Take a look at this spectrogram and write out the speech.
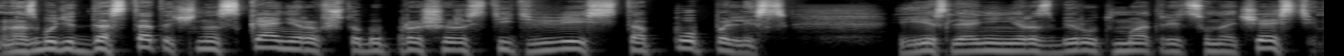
У нас будет достаточно сканеров, чтобы прошерстить весь Топополис, и если они не разберут матрицу на части...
